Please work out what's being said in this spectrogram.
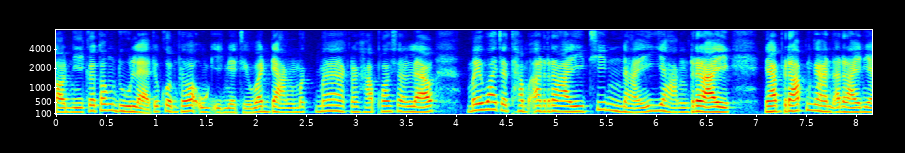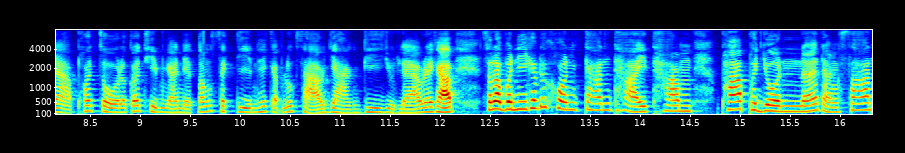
ตอนนี้ก็ต้องดูแลทุกคนเพราะว่าอุงอิงเนี่ยถือว่าดังมากๆนะครับ เพราะฉะนั้นแล้วไม่ว่าจะทำอะไรที่ไหนอย่างไรนะครับรับงานอะไรเนี่ยพ่อโจแล้วก็ทีมงานเนี่ยต้องสกรีนให้กับลูกสาวอย่างดีอยู่แล้วนะครับสำหรับวันนี้ครับทุกคนการถ่ายทำภาพยนตร์นะหนังสั้น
